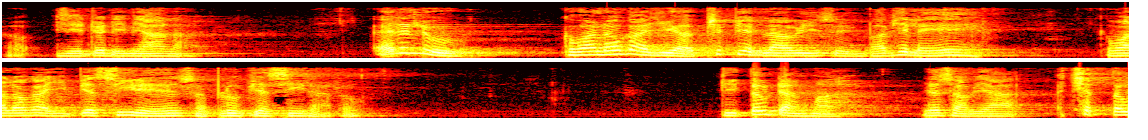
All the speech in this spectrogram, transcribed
ဟောအရေးအတွက်တွေများလာအဲ့ဒါလို့ကမ္ဘာလောကကြီးကဖြစ်ပျက်လာပြီဆိုရင်ဘာဖြစ်လဲကမ္ဘာလောကကြီးပျက်စီးတယ်ဆိုတော့ဘလို့ပျက်စီးတာတော့ဒီတုတ်တံမှာမြတ်စွာဘုရားအချက်၃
